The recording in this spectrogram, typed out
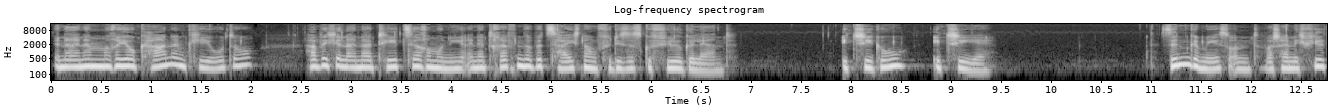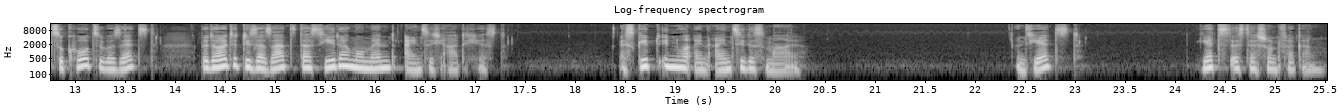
In einem Ryokan in Kyoto habe ich in einer Teezeremonie eine treffende Bezeichnung für dieses Gefühl gelernt. Ichigo Ichie. Sinngemäß und wahrscheinlich viel zu kurz übersetzt, bedeutet dieser Satz, dass jeder Moment einzigartig ist. Es gibt ihn nur ein einziges Mal. Und jetzt? Jetzt ist er schon vergangen.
